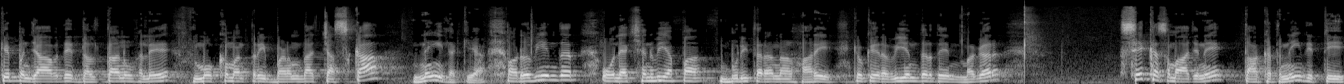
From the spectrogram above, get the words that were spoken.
ਕਿ ਪੰਜਾਬ ਦੇ ਦਲਤਾਂ ਨੂੰ ਹਲੇ ਮੁੱਖ ਮੰਤਰੀ ਬਣਨ ਦਾ ਚਸਕਾ ਨਹੀਂ ਲੱਗਿਆ। ਔਰ ਰਵਿੰਦਰ, ਉਹ ਇਲੈਕਸ਼ਨ ਵੀ ਆਪਾਂ ਬੁਰੀ ਤਰ੍ਹਾਂ ਨਾਲ ਹਾਰੇ, ਕਿਉਂਕਿ ਰਵਿੰਦਰ ਦੇ ਮਗਰ ਸਿੱਖ ਸਮਾਜ ਨੇ ਤਾਕਤ ਨਹੀਂ ਦਿੱਤੀ।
